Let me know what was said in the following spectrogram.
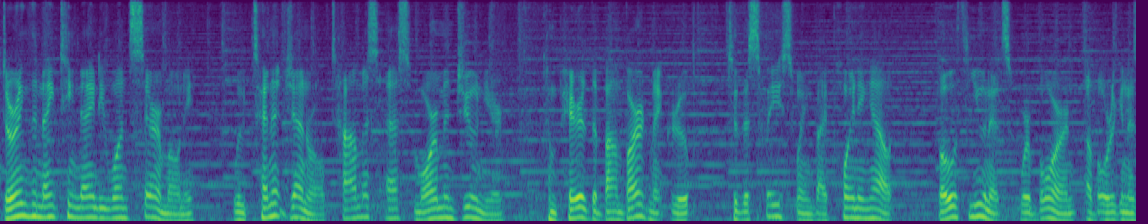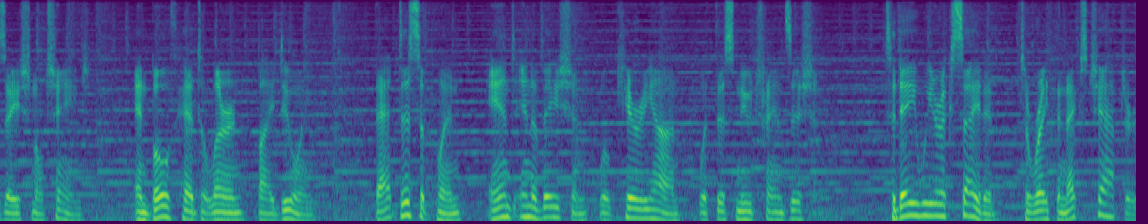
During the 1991 ceremony, Lieutenant General Thomas S. Moorman Jr. compared the bombardment group to the Space Wing by pointing out both units were born of organizational change, and both had to learn by doing. That discipline and innovation will carry on with this new transition. Today we are excited to write the next chapter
